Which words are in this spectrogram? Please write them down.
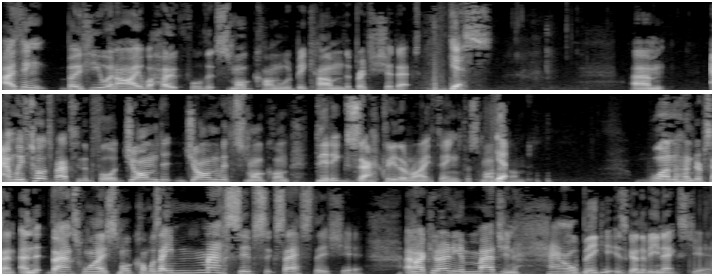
I think both you and I were hopeful that SmogCon would become the British Adepticon. Yes. Um, and we've talked about it before. John, John with SmogCon did exactly the right thing for SmogCon. Yep. 100%. And that's why SmogCon was a massive success this year. And I can only imagine how big it is going to be next year.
